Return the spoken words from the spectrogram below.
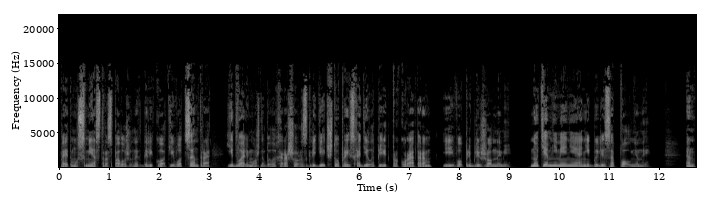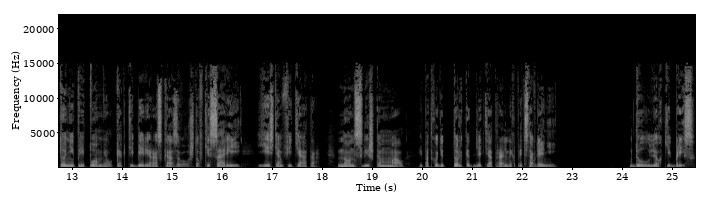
поэтому с мест, расположенных далеко от его центра, едва ли можно было хорошо разглядеть, что происходило перед прокуратором и его приближенными. Но, тем не менее, они были заполнены. Антоний припомнил, как Тиберий рассказывал, что в Кесарии есть амфитеатр, но он слишком мал и подходит только для театральных представлений. Дул легкий бриз.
